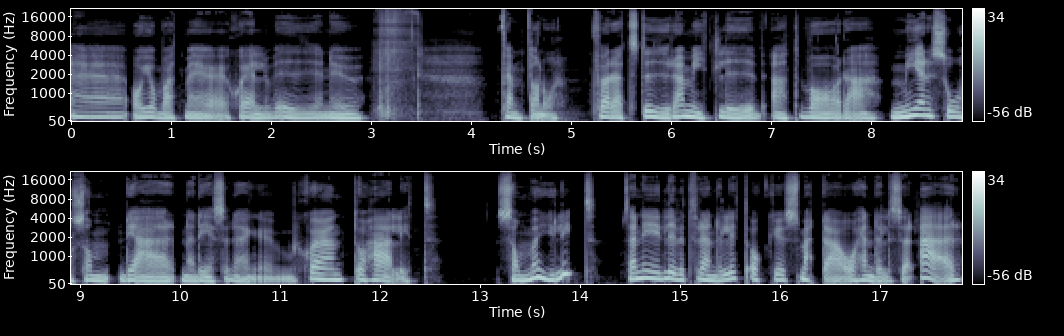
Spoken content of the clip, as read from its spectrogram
eh, och jobbat med själv i nu 15 år. För att styra mitt liv att vara mer så som det är när det är så där skönt och härligt som möjligt. Sen är livet föränderligt och smärta och händelser är.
